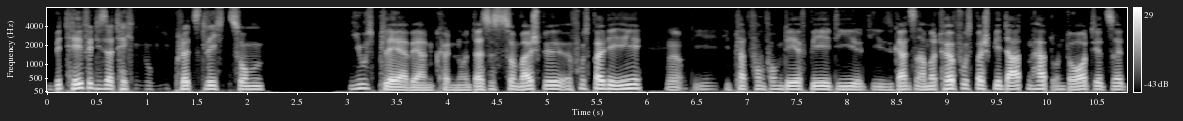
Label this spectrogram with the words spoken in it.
mithilfe dieser Technologie plötzlich zum Newsplayer werden können. Und das ist zum Beispiel Fußball.de, ja. die, die Plattform vom DFB, die die ganzen Amateurfußballspieldaten hat und dort jetzt seit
